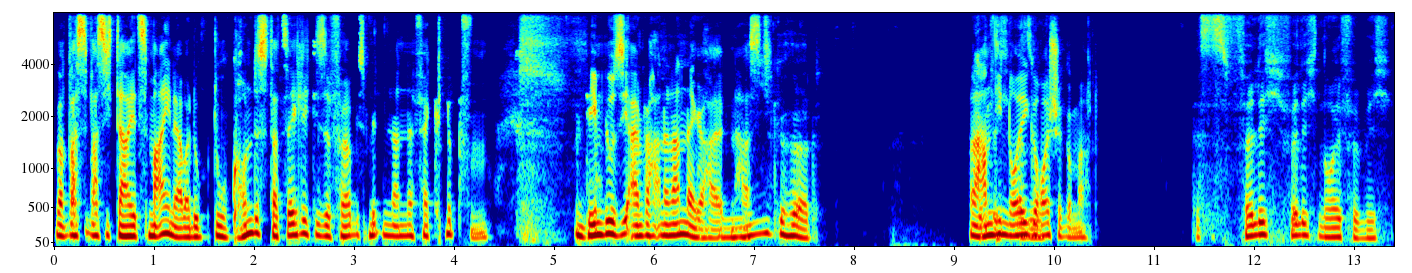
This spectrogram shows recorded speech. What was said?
was, was ich da jetzt meine, aber du, du konntest tatsächlich diese Furbies miteinander verknüpfen, indem du sie einfach aneinander gehalten hast. Nie gehört. Und dann haben die neue also- Geräusche gemacht. Das ist völlig, völlig neu für mich.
